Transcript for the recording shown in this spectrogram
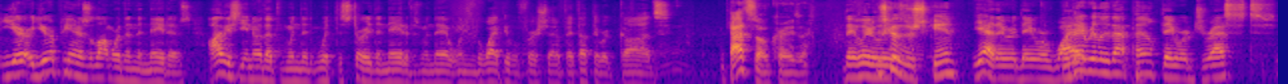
Euro- European is a lot more than the natives. Obviously, you know that when the with the story of the natives, when they when the white people first showed up, they thought they were gods. That's so crazy. They literally Just literally, because of their skin, yeah, they were they were were white. they really that pale? they were dressed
